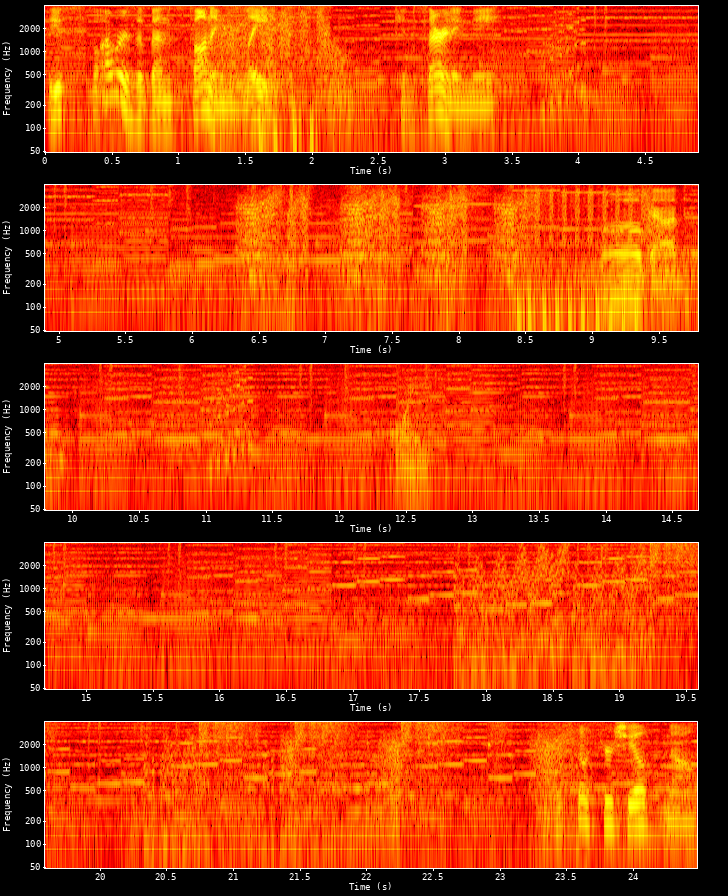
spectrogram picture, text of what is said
These flowers have been spawning late. It's concerning me. Oh god. Boing. Does this go through shield? No.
